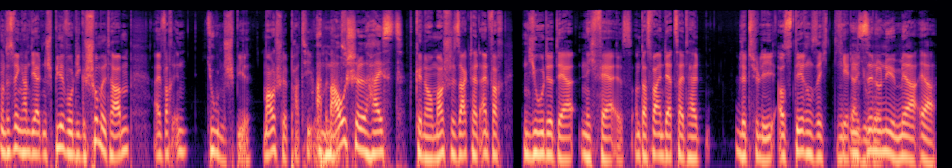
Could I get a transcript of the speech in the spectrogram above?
und deswegen haben die halt ein Spiel, wo die geschummelt haben, einfach in Judenspiel, Mauschelpartie. Ah, Mauschel heißt Genau, Mauschel sagt halt einfach ein Jude, der nicht fair ist. Und das war in der Zeit halt literally aus deren Sicht jeder Jude. Synonym, ja, ja.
